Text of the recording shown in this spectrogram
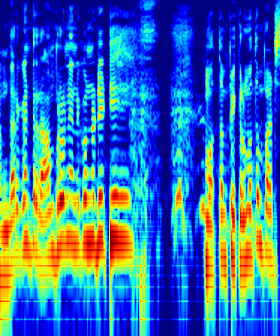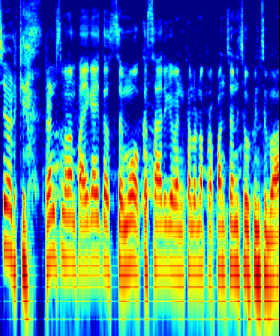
అందరికంటే రామ్ బ్రోని ఎన్నుకున్నాడేటి మొత్తం పిక్కలు మొత్తం పట్టిసే ఆడికి. ఫ్రెండ్స్ మనం పైకి అయితే వస్తాము. ఒక్కసారిగా వెనకాల ఉన్న ప్రపంచాన్ని చూపించబా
